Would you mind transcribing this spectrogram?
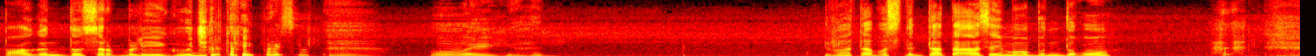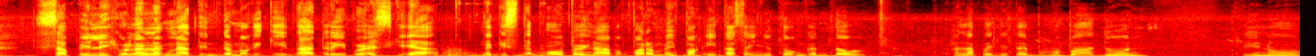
Pakaganda, sarap maligo dyan, trippers. Oh my God. 'Di? Tapos nagtataasan yung mga bundok, oh. Sa pelikula lang natin to makikita, trippers. Kaya nag-stop over na ako para may pakita sa inyo to. Ang ganda, oh. Hala, pwede tayo bumaba dun. Ayun, oh.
